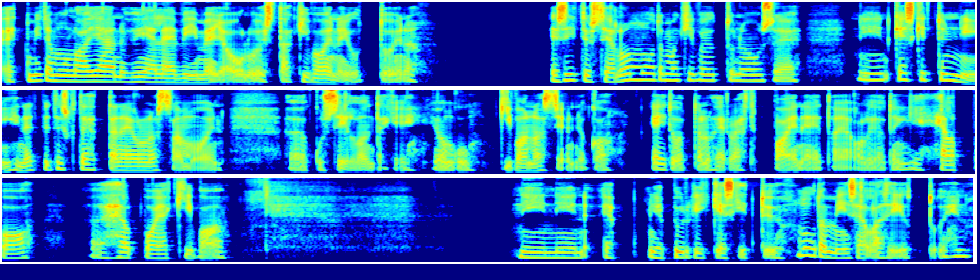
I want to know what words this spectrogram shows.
että mitä mulla on jäänyt mieleen viime jouluista kivoina juttuina. Ja sitten jos siellä on muutama kiva juttu nousee, niin keskitty niihin, että pitäisikö tehdä tänä jouluna samoin kuin silloin teki jonkun kivan asian, joka ei tuottanut hirveästi paineita ja oli jotenkin helppoa, helppoa ja kivaa. Niin, niin, ja, ja pyrki keskittyä muutamiin sellaisiin juttuihin.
